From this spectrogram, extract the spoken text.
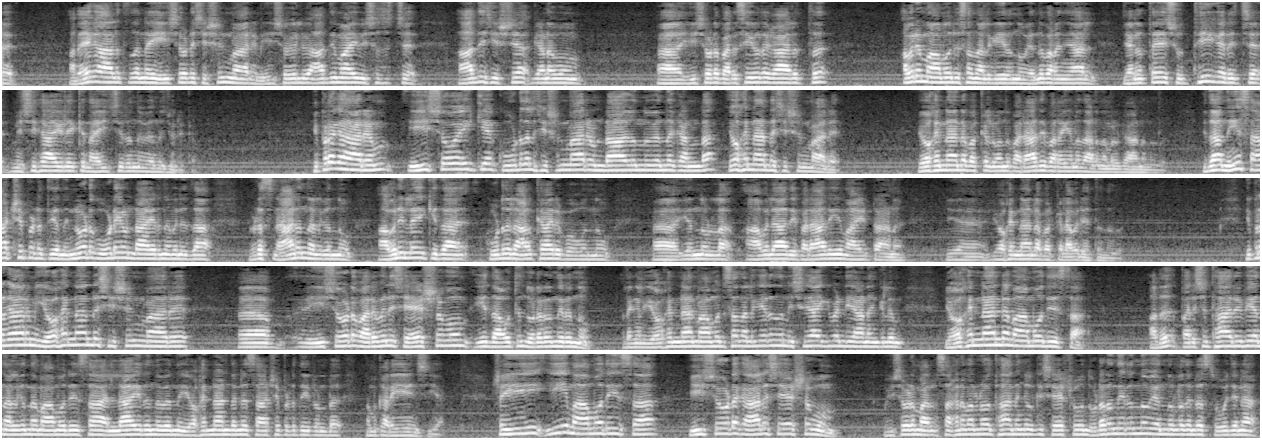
അതേ കാലത്ത് തന്നെ ഈശോയുടെ ശിഷ്യന്മാരും ഈശോയിൽ ആദ്യമായി വിശ്വസിച്ച് ആദ്യ ശിഷ്യഗണവും ഗണവും ഈശോയുടെ പരസ്യയുടെ കാലത്ത് അവരും മാമോദിസ നൽകിയിരുന്നു എന്ന് പറഞ്ഞാൽ ജനത്തെ ശുദ്ധീകരിച്ച് മിശിഹായിലേക്ക് നയിച്ചിരുന്നു എന്ന് ചുരുക്കം. ഇപ്രകാരം ഈശോയ്ക്ക് കൂടുതൽ ശിഷ്യന്മാരുണ്ടാകുന്നുവെന്ന് കണ്ട യോഹന്നാന്റെ ശിഷ്യന്മാര്. യോഹന്നാന്റെ പക്കൽ വന്ന് പരാതി പറയുന്നതാണ് നമ്മൾ കാണുന്നത്. ഇതാ നീ സാക്ഷ്യപ്പെടുത്തിയ നിന്നോട് കൂടെ ഉണ്ടായിരുന്നവൻ ഇതാ ഇവിടെ സ്നാനം നൽകുന്നു. അവനിലേക്ക് ഇതാ കൂടുതൽ ആൾക്കാർ പോകുന്നു എന്നുള്ള ആവലാതി പരാതിയുമായിട്ടാണ് യോഹന്നാന്റെ പക്കൽ അവരെത്തുന്നത്. ഇപ്രകാരം യോഹന്നാന്റെ ശിഷ്യന്മാര് ഈശോയുടെ വരവിന് ശേഷവും ഈ ദൗത്യം തുടർന്നിരുന്നു. അല്ലെങ്കിൽ യോഹന്നാൻ മാമോദിസ നൽകിയിരുന്നത് മിശിഹായ്ക്ക് വേണ്ടിയാണെങ്കിലും യോഹന്നാന്റെ മാമോദിസ അത് പരിശുദ്ധാരൂപിയെ നൽകുന്ന മാമോദിസ അല്ലായിരുന്നുവെന്ന് യോഹന്നാൻ തന്നെ സാക്ഷ്യപ്പെടുത്തിയിട്ടുണ്ട്. നമുക്കറിയുകയും ചെയ്യാം. പക്ഷെ ഈ ഈ മാമോദിസ ഈശോയുടെ കാലശേഷവും ഈശോയുടെ മര- സഹനമരണോത്ഥാനങ്ങൾക്ക് ശേഷവും തുടർന്നിരുന്നു എന്നുള്ളതിന്റെ സൂചന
